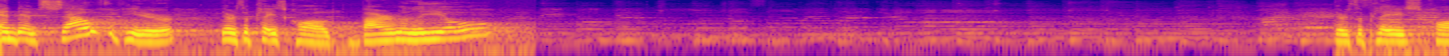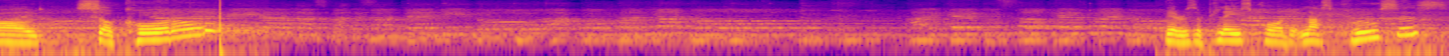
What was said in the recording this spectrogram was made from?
And then south of here, there's a place called Bernalillo. There's a place called Socorro. There is a place called Las Cruces.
